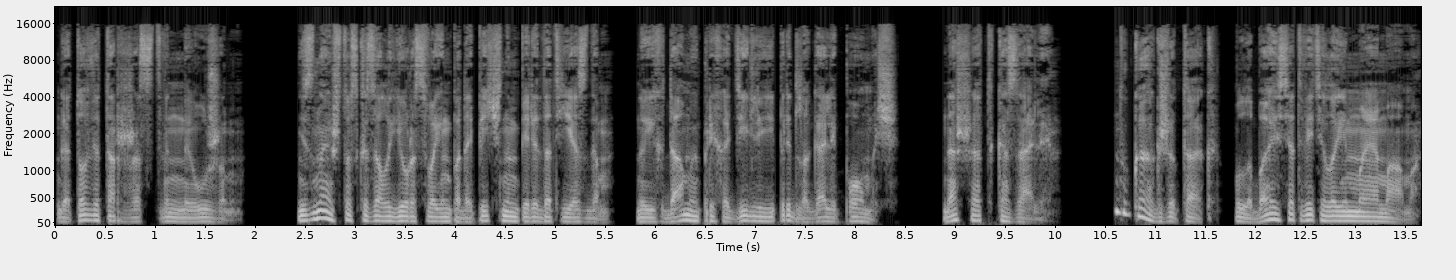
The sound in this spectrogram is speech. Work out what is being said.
готовя торжественный ужин. Не знаю, что сказал Юра своим подопечным перед отъездом, но их дамы приходили и предлагали помощь. Наши отказали. «Ну как же так?» — улыбаясь, ответила им моя мама.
